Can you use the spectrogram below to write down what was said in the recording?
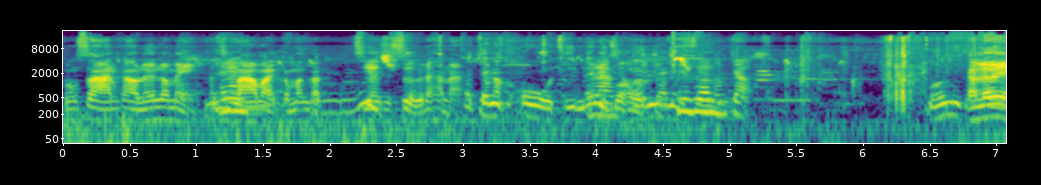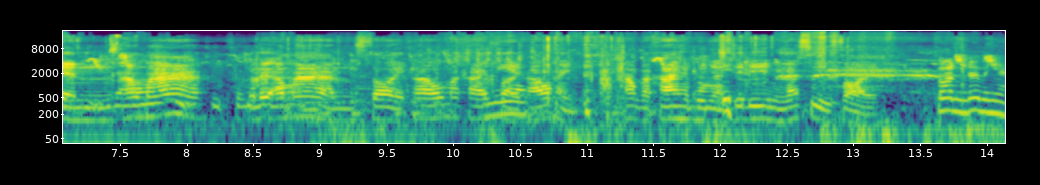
สงสารเขาเลยเนาะแม่ถ้าสิมาไหวก็มันก็เสียสื่อได้ขนาดเขาจะนักโอ้ทีมได้บอกคนได้นี่คนเจ้าก็เลยอันเอามา ก็เลยเอามาอันซอยเขามาขายซอยเขาให้เอากับขายให้เป็นอย่างที่ดีนี่แหละสื่อซอย ก้อนได้เป็นไง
